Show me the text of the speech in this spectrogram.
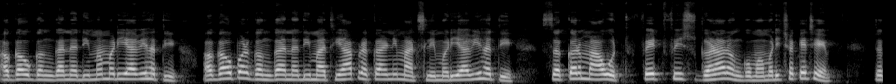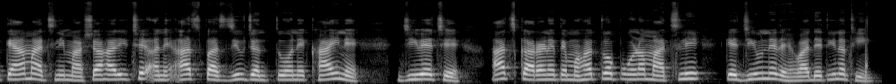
અગાઉ ગંગા નદીમાં મળી આવી હતી. અગાઉ પણ ગંગા નદીમાંથી આ પ્રકારની માછલી મળી આવી હતી. શકરમાઉટ ફેટફિશ ઘણા રંગોમાં મળી શકે છે. જો કે આ માછલી માંસાહારી છે અને આસપાસ જીવજંતુઓને ખાઈને જીવે છે. આ જ કારણે તે મહત્ત્વપૂર્ણ માછલી કે જીવને રહેવા દેતી નથી.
